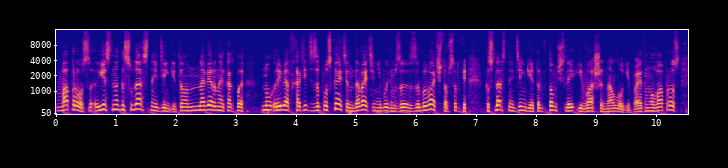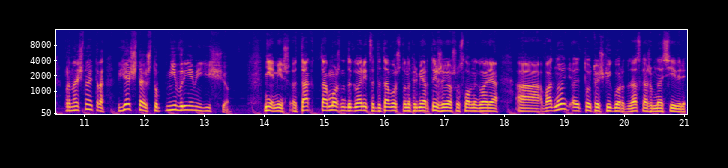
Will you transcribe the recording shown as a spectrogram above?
вопрос, если на государственные деньги, то, наверное, как бы, ну, ребят, хотите запускайте, но давайте не будем за забывать, что все-таки государственные деньги это в том числе и ваши налоги. Поэтому вопрос про ночной транспорт, я считаю, что не время еще. Не, Миш, так там можно договориться до того, что, например, ты живешь, условно говоря, а, в одной э, той точке города, да, скажем, на севере.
